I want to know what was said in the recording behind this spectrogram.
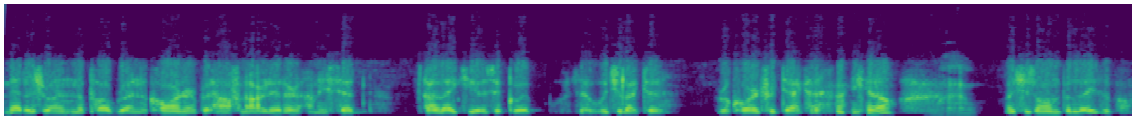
met us round in the pub round the corner about half an hour later and he said, I like you as a group. Would you like to record for Decca? you know? Wow. which is unbelievable.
